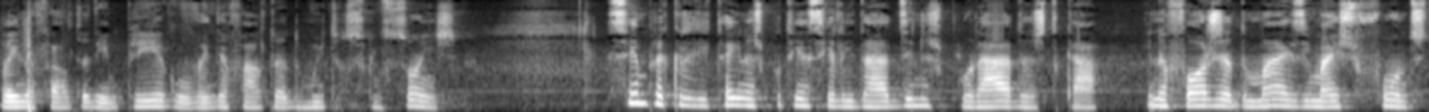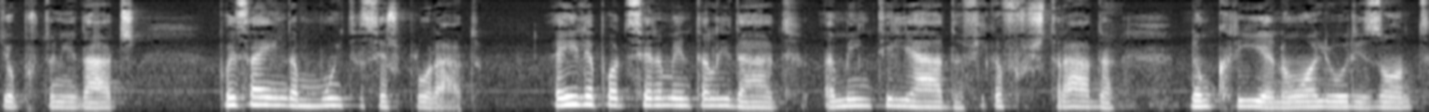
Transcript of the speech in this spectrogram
vem da falta de emprego, vem da falta de muitas soluções. Sempre acreditei nas potencialidades inexploradas de cá e na forja de mais e mais fontes de oportunidades, pois há ainda muito a ser explorado. A ilha pode ser a mentalidade, a mente ilhada, fica frustrada, não cria, não olha o horizonte,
